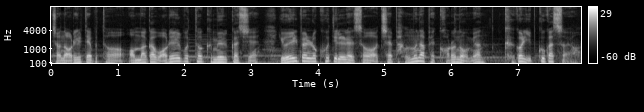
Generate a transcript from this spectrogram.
전 어릴 때부터 엄마가 월요일부터 금요일까지 요일별로 코디를 해서 제 방문 앞에 걸어 놓으면 그걸 입고 갔어요.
